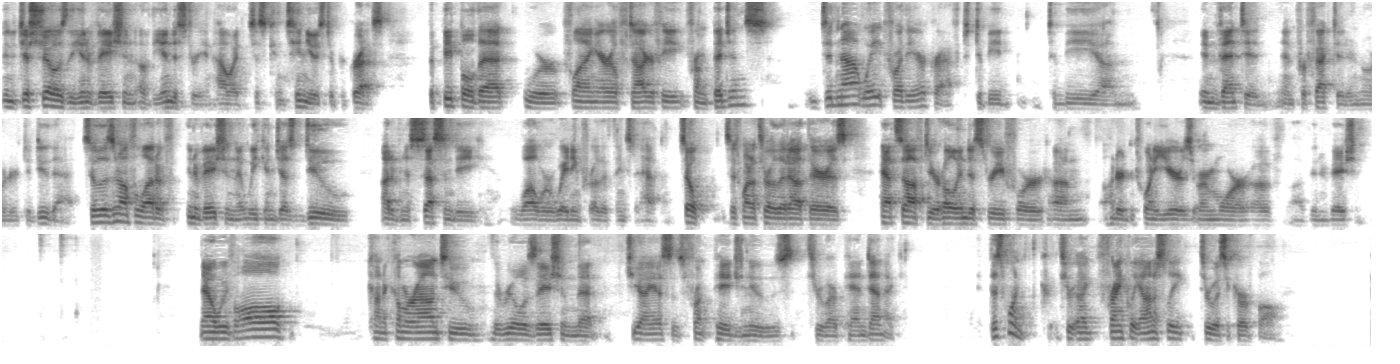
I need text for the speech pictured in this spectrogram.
and it just shows the innovation of the industry and how it just continues to progress the people that were flying aerial photography from pigeons did not wait for the aircraft to be to be um, invented and perfected in order to do that. So there's an awful lot of innovation that we can just do out of necessity while we're waiting for other things to happen. So just want to throw that out there as hats off to your whole industry for um, 120 years or more of, of innovation. Now we've all kind of come around to the realization that GIS is front page news through our pandemic. This one, through, like, frankly, honestly, threw us a curveball.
